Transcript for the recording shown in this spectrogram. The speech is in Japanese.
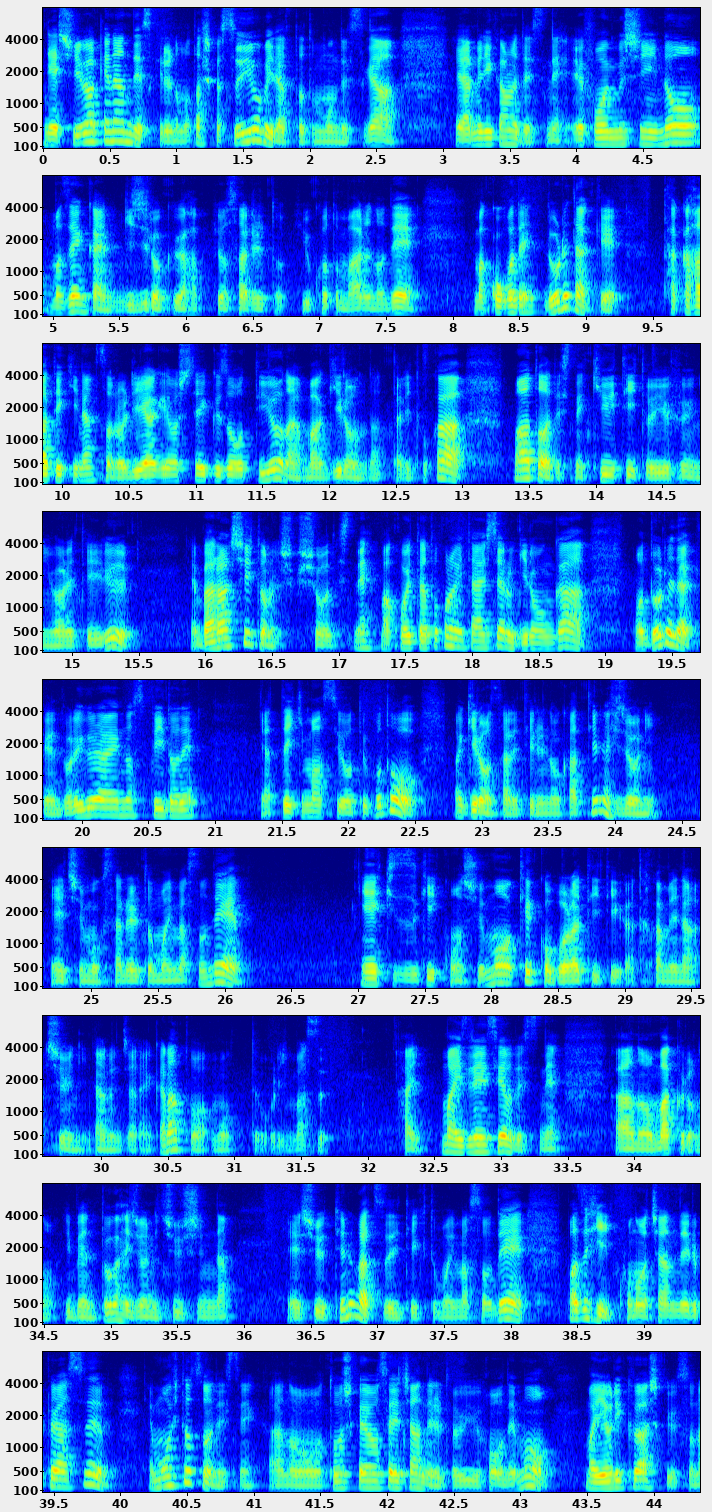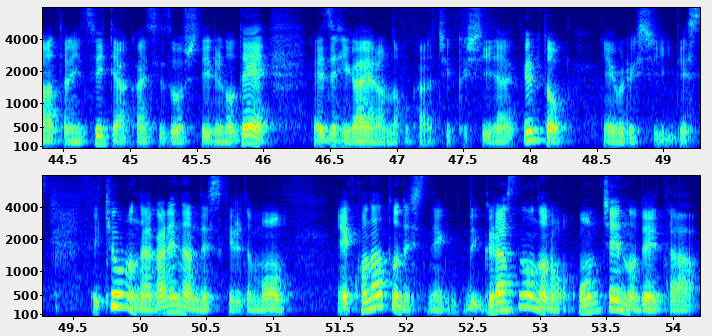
で週明けなんですけれども確か水曜日だったと思うんですがアメリカのですね FOMC の前回の議事録が発表されるということもあるので、まあ、ここでどれだけタカ派的なその利上げをしていくぞっていうようなま議論だったりとか、まあ、あとはですね QT というふうに言われているバランスシートの縮小ですね、まあ、こういったところに対しての議論がどれだけどれぐらいのスピードでやっていきますよということを議論されているのかっていうのは非常に注目されると思いますので引き続き今週も結構ボラティティが高めな週になるんじゃないかなとは思っております。はいまあ、いずれにせよですねあのマクロのイベントが非常に中心な週っていうのが続いていくと思いますので、まあ、ぜひこのチャンネルプラスもう一つのですねあの投資家養成チャンネルという方でも、まあ、より詳しくそのあたりについては解説をしているのでぜひ概要欄の方からチェックしていただけると嬉しいです。で今日の流れなんですけれどもこの後ですねグラスノードのオンチェーンのデータ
